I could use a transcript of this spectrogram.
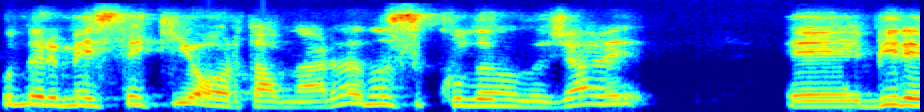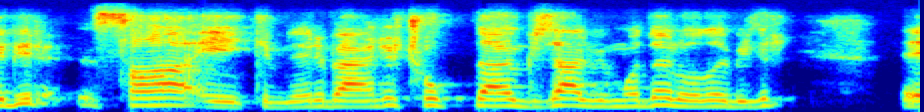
bunları mesleki ortamlarda nasıl kullanılacağı ve e, birebir saha eğitimleri bence çok daha güzel bir model olabilir. E,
